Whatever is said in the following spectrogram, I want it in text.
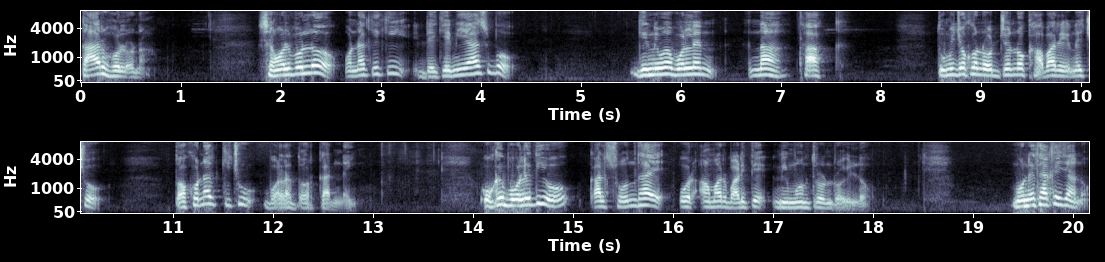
তার হলো না। শ্যামল বলল, ওনাকে কি ডেকে নিয়ে আসব? গিন্নিমা বললেন না, থাক। তুমি যখন ওর জন্য খাবার এনেছো, তখন আর কিছু বলার দরকার নেই। ওকে বলে দিও, কাল সন্ধ্যায় ওর আমার বাড়িতে নিমন্ত্রণ রইল। মনে থাকে জানো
